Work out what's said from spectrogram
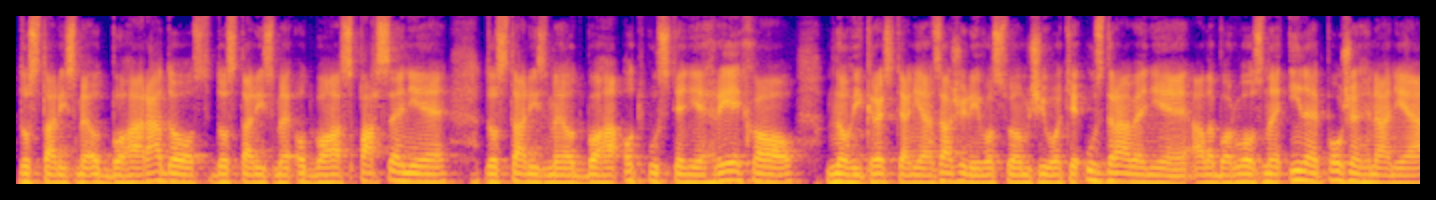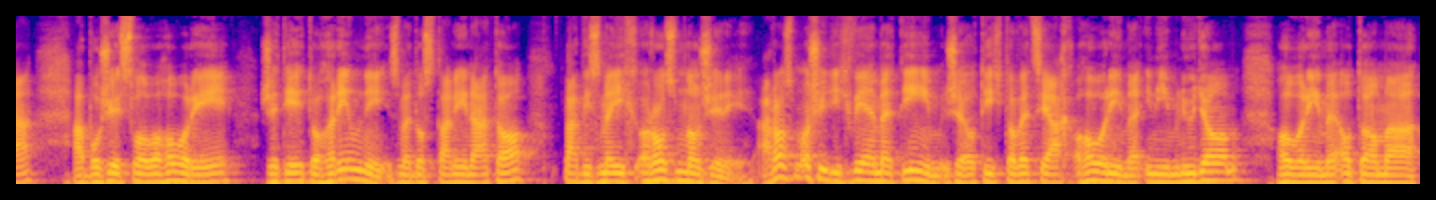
dostali sme od Boha radosť, dostali sme od Boha spasenie, dostali sme od Boha odpustenie hriechov. Mnohí kresťania kresťania zažili vo svojom živote uzdravenie alebo rôzne iné požehnania. A Božie slovo hovorí, že tieto hrivny sme dostali na to, aby sme ich rozmnožili. A rozmnožiť ich vieme tým, že o týchto veciach hovoríme iným ľuďom, hovoríme o tom eh,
